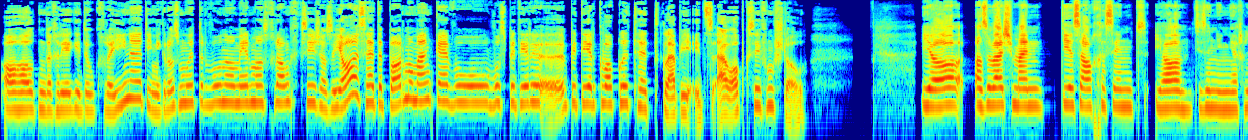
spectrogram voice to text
anhaltender Krieg in der Ukraine, deine Großmutter, die noch mehrmals krank war. Also ja, es hat ein paar Momente gegeben, wo wo es bei dir äh, bei dir gewackelt hat, glaube ich, jetzt auch abgesehen vom Stall. Ja, also weißt, ich meine, die Sachen sind, ja, die sind irgendwie ein bisschen,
